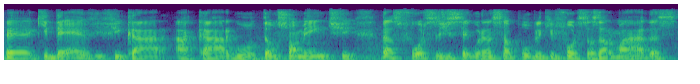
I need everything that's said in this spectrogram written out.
é, que deve ficar a cargo tão somente das forças de segurança pública e forças armadas,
